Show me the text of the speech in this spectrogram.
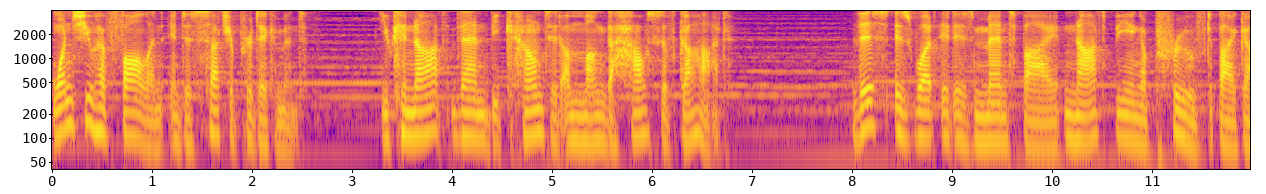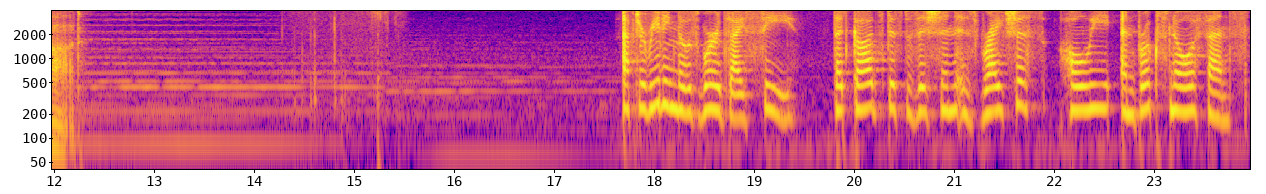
Once you have fallen into such a predicament, you cannot then be counted among the house of God. This is what it is meant by not being approved by God. After reading those words, I see that God's disposition is righteous, holy, and brooks no offense.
